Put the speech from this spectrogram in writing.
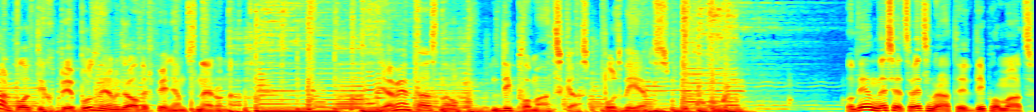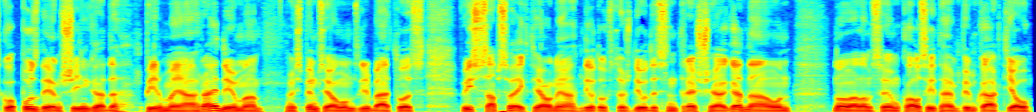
Par ārpolitiku pie pusdienu galda ir pieņemts nerunāt. Ja vien tās nav diplomātiskās pusdienas. Labdien, esiet sveicināti diplomātsko pusdienu šī gada pirmajā raidījumā. Vispirms jau mums gribētos visus apsveikt jaunajā 2023. gadā un novēlam saviem klausītājiem pirmkārt jau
